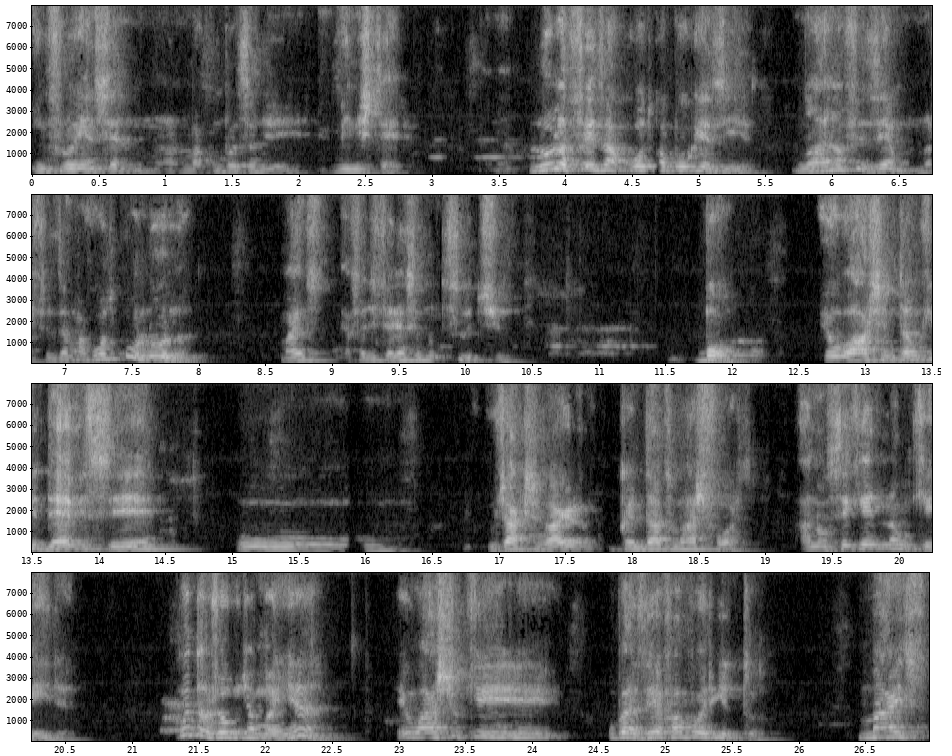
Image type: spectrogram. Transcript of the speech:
influência numa composição de ministério. Lula fez um acordo com a burguesia. Nós não fizemos. Nós fizemos um acordo com o Lula. Mas essa diferença é muito sutil. Bom, eu acho então que deve ser o, o Jacques Wagner o candidato mais forte, a não ser que ele não queira. Quanto ao jogo de amanhã, eu acho que o Brasil é favorito. Mas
